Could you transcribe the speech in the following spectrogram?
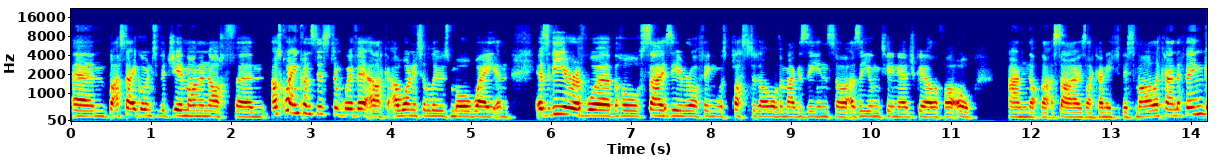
um, but i started going to the gym on and off and i was quite inconsistent with it like i wanted to lose more weight and it was the era of where the whole size zero thing was plastered all over magazines so as a young teenage girl i thought oh i'm not that size like i need to be smaller kind of thing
